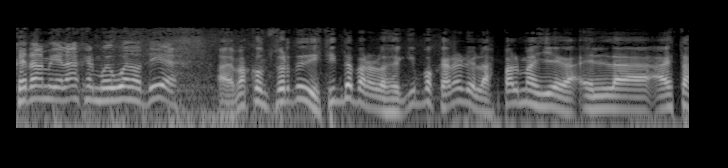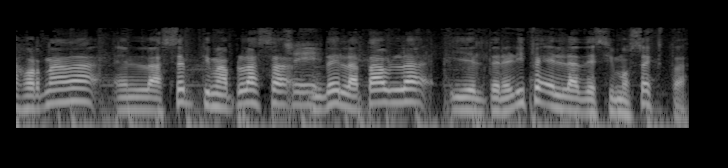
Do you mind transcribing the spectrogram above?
¿Qué tal, Miguel Ángel? Muy buenos días. Además, con suerte distinta para los equipos canarios. Las Palmas llega en la, a esta jornada en la séptima plaza Sí. de la tabla y el Tenerife en la decimosexta.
